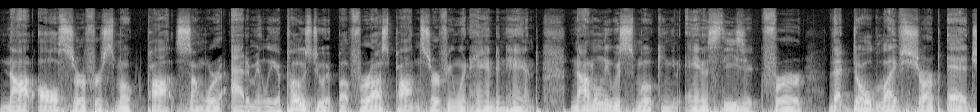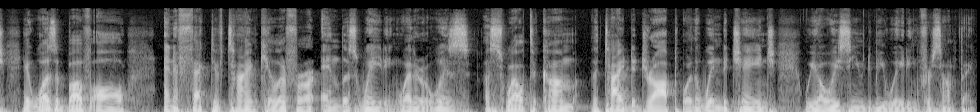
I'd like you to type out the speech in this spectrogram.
Not all surfers smoked pot. Some were adamantly opposed to it, but for us, pot and surfing went hand in hand. Not only was smoking an anesthetic for that dulled life's sharp edge, it was above all an effective time killer for our endless waiting. Whether it was a swell to come, the tide to drop, or the wind to change, we always seemed to be waiting for something.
